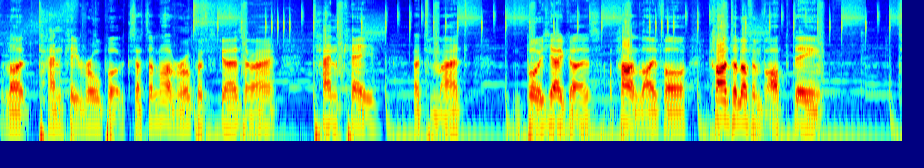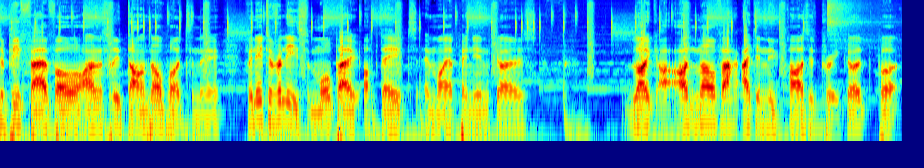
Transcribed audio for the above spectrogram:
Like 10k Robux, that's a lot of Robux, guys, alright? 10k, that's mad. But yeah, guys, I can't lie though. Can't love for update. To be fair though, I honestly don't know what to do. We need to release more better updates, in my opinion, guys. Like, I, I know that adding new cars is pretty good, but,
